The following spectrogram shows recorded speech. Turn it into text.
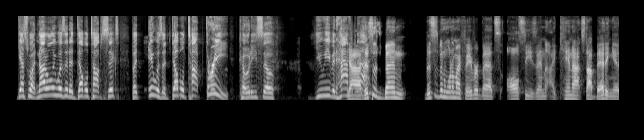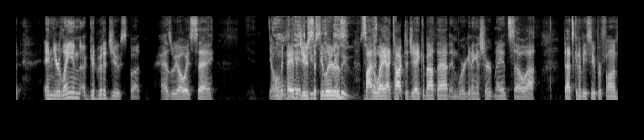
guess what? Not only was it a double top six, but it was a double top three, Cody. So you even have Yeah, that. this has been this has been one of my favorite bets all season. I cannot stop betting it. And you're laying a good bit of juice, but as we always say, you only, pay, the juice, if you lose. By the way, I talked to Jake about that, and we're getting a shirt made, so uh, that's going to be super fun.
